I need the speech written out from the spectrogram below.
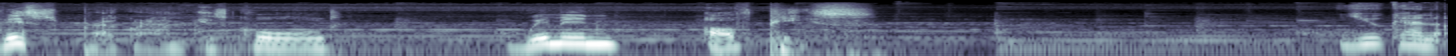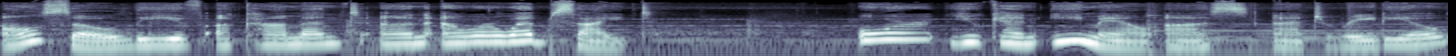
This program is called Women of Peace. You can also leave a comment on our website, or you can email us at radio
